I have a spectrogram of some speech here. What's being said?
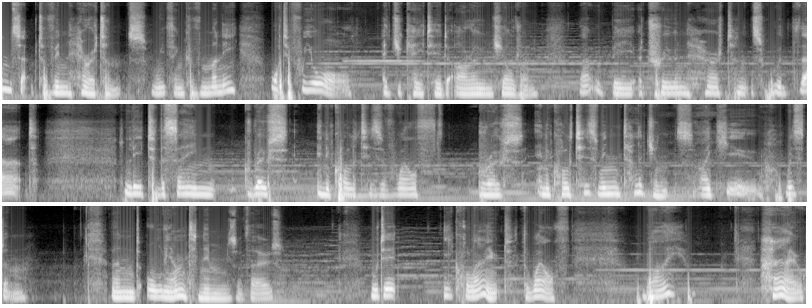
concept of inheritance. We think of money. What if we all educated our own children? That would be a true inheritance. Would that lead to the same gross inequalities of wealth, gross inequalities of intelligence, IQ, wisdom, and all the antonyms of those? Would it equal out the wealth? Why? How?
